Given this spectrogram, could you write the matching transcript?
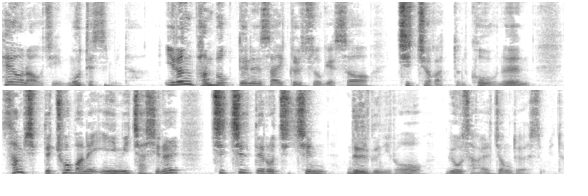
헤어나오지 못했습니다. 이런 반복되는 사이클 속에서 지쳐갔던 고은은 30대 초반에 이미 자신을 지칠 대로 지친 늙은이로 묘사할 정도였습니다.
